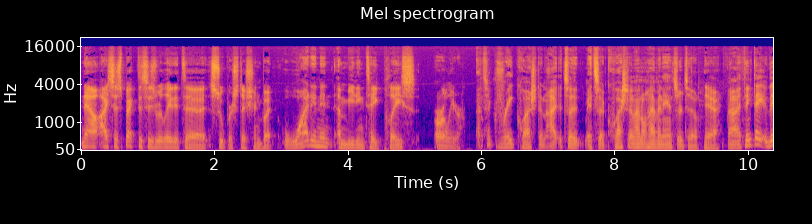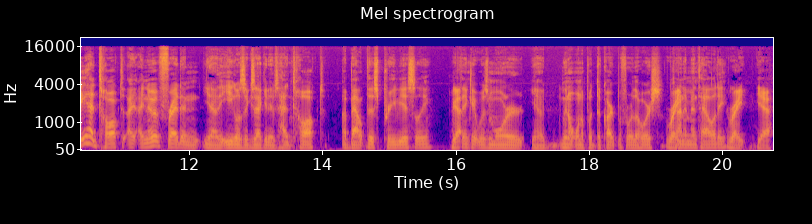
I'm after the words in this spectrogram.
Now, I suspect this is related to superstition, but why didn't a meeting take place earlier? That's a great question. I, it's a it's a question I don't have an answer to. Yeah, uh, I think they they had talked. I, I know Fred and you know the Eagles executives had talked about this previously. Yeah. I think it was more, you know, we don't want to put the cart before the horse Right. kind of mentality. Right. Yeah.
